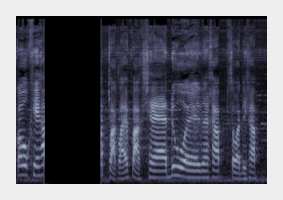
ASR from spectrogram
ก็โอเคครับ ฝากไลค์ฝากแชร์ด้วยนะครับ สวัสดีครับ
